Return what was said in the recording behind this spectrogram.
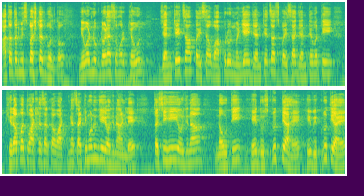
आता तर मी स्पष्टच बोलतो निवडणूक डोळ्यासमोर ठेवून जनतेचा पैसा वापरून म्हणजे जनतेचाच पैसा जनतेवरती खिरापत वाटल्यासारखा वाटण्यासाठी म्हणून जी योजना आणले तशी ही योजना नव्हती. हे दुष्कृत्य आहे ही विकृती आहे.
